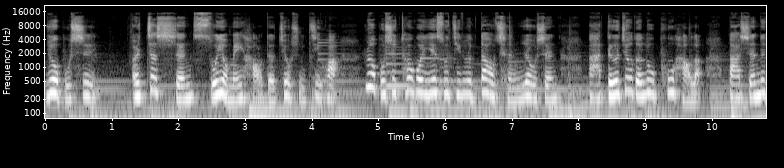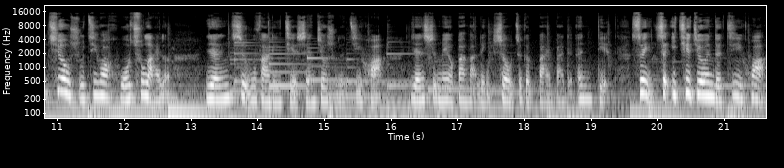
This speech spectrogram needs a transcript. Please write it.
若不是，而这神所有美好的救赎计划，若不是透过耶稣基督的道成肉身，把得救的路铺好了，把神的救赎计划活出来了，人是无法理解神救赎的计划，人是没有办法领受这个白白的恩典。所以，这一切救恩的计划，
